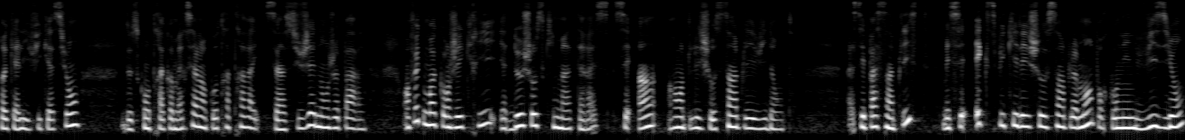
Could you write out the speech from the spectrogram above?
requalification de ce contrat commercial en contrat de travail. C'est un sujet dont je parle. En fait, moi, quand j'écris, il y a deux choses qui m'intéressent. C'est un, rendre les choses simples et évidentes. C'est pas simpliste, mais c'est expliquer les choses simplement pour qu'on ait une vision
